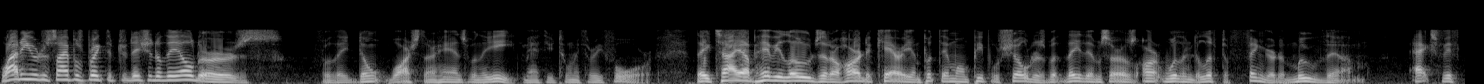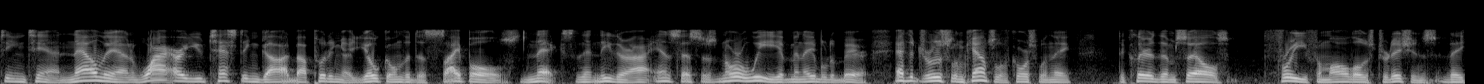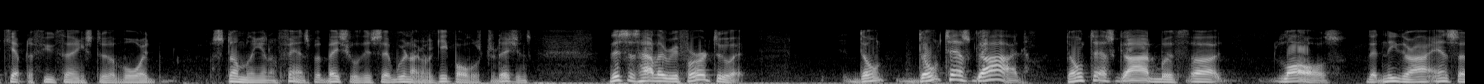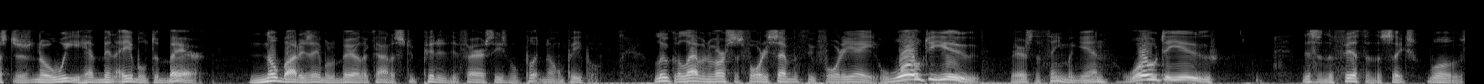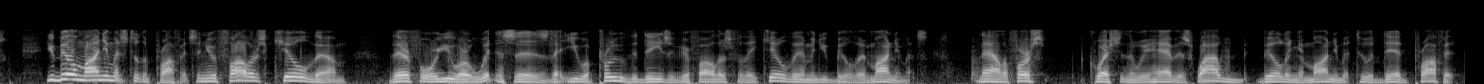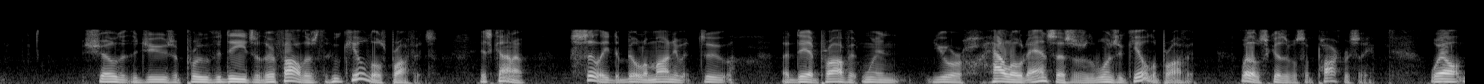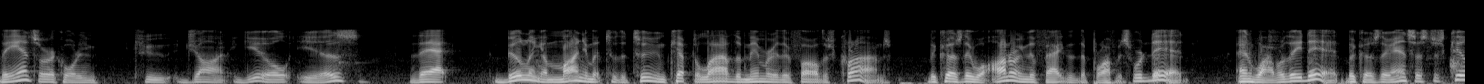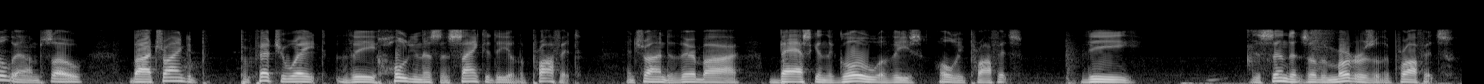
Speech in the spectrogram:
Why do your disciples break the tradition of the elders? For they don't wash their hands when they eat. Matthew 23:4. They tie up heavy loads that are hard to carry and put them on people's shoulders, but they themselves aren't willing to lift a finger to move them. Acts 15:10 Now then why are you testing God by putting a yoke on the disciples necks that neither our ancestors nor we have been able to bear at the Jerusalem council of course when they declared themselves free from all those traditions they kept a few things to avoid stumbling in offense but basically they said we're not going to keep all those traditions this is how they referred to it don't don't test God don't test God with uh, laws that neither our ancestors nor we have been able to bear. Nobody's able to bear the kind of stupidity the Pharisees were putting on people. Luke 11, verses 47 through 48. Woe to you! There's the theme again. Woe to you! This is the fifth of the six woes. You build monuments to the prophets, and your fathers killed them. Therefore you are witnesses that you approve the deeds of your fathers, for they killed them, and you build their monuments. Now, the first question that we have is why would building a monument to a dead prophet show that the Jews approve the deeds of their fathers who killed those prophets? It's kind of silly to build a monument to a dead prophet when your hallowed ancestors are the ones who killed the prophet. Well, it was because it was hypocrisy. Well, the answer, according to John Gill, is that building a monument to the tomb kept alive the memory of their father's crimes because they were honoring the fact that the prophets were dead. And why were they dead? Because their ancestors killed them. So, by trying to perpetuate the holiness and sanctity of the prophet and trying to thereby bask in the glow of these holy prophets, the descendants of the murderers of the prophets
